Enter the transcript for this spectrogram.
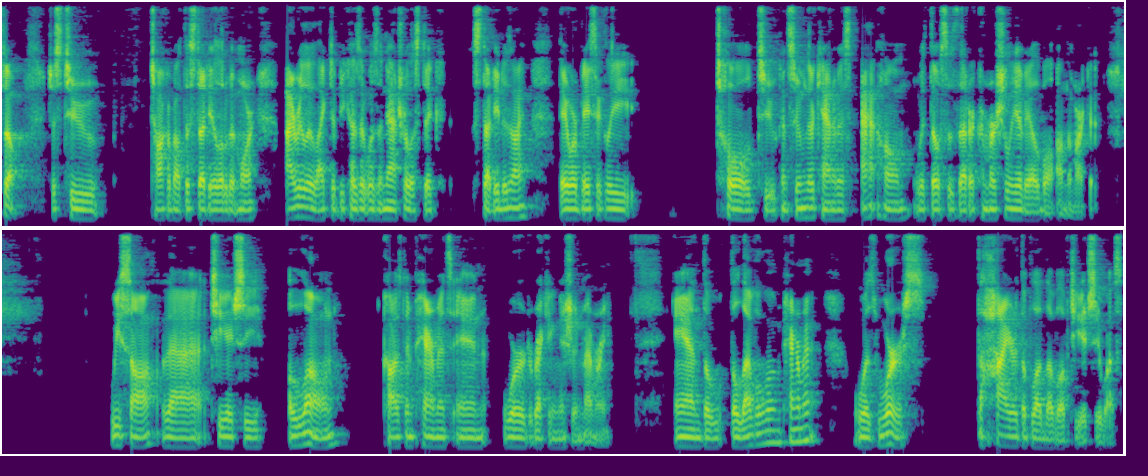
So, just to talk about the study a little bit more, I really liked it because it was a naturalistic study design. They were basically told to consume their cannabis at home with doses that are commercially available on the market. We saw that THC alone caused impairments in word recognition memory. And the, the level of impairment was worse the higher the blood level of THC was.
